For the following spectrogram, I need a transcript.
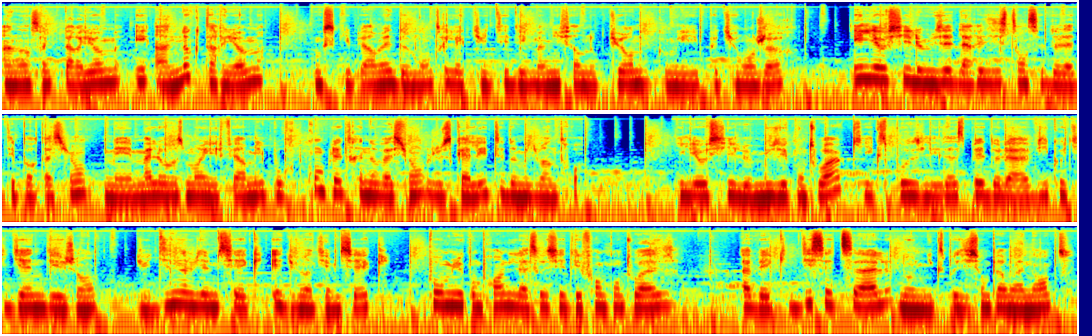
un insectarium et un octarium, donc ce qui permet de montrer l'activité des mammifères nocturnes comme les petits rongeurs. Il y a aussi le musée de la résistance et de la déportation, mais malheureusement il est fermé pour complète rénovation jusqu'à l'été 2023. Il y a aussi le musée Comtois qui expose les aspects de la vie quotidienne des gens du 19e siècle et du 20e siècle pour mieux comprendre la société franc-comtoise avec 17 salles dont une exposition permanente,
